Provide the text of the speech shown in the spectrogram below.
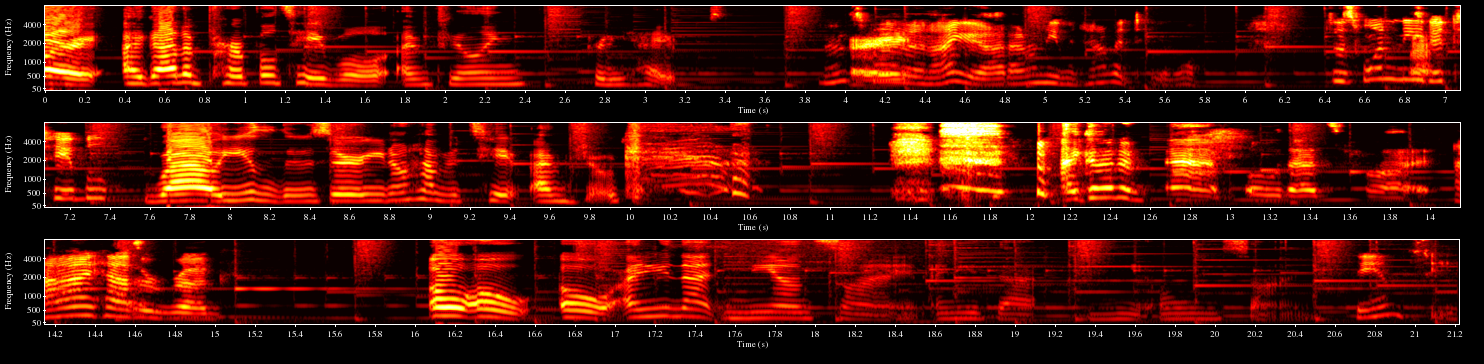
Alright, I got a purple table. I'm feeling pretty hyped. That's more Alright. than I got. I don't even have a table. Does one need a table? Wow, you loser. You don't have a table. I'm joking. I got a map. Oh, that's hot. I have a rug. oh, oh, oh, I need that neon sign. I need that neon sign. Fancy.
